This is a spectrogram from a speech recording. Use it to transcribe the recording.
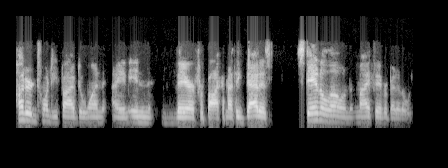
125 to one. I am in there for Bachem. I think that is standalone my favorite bet of the week.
